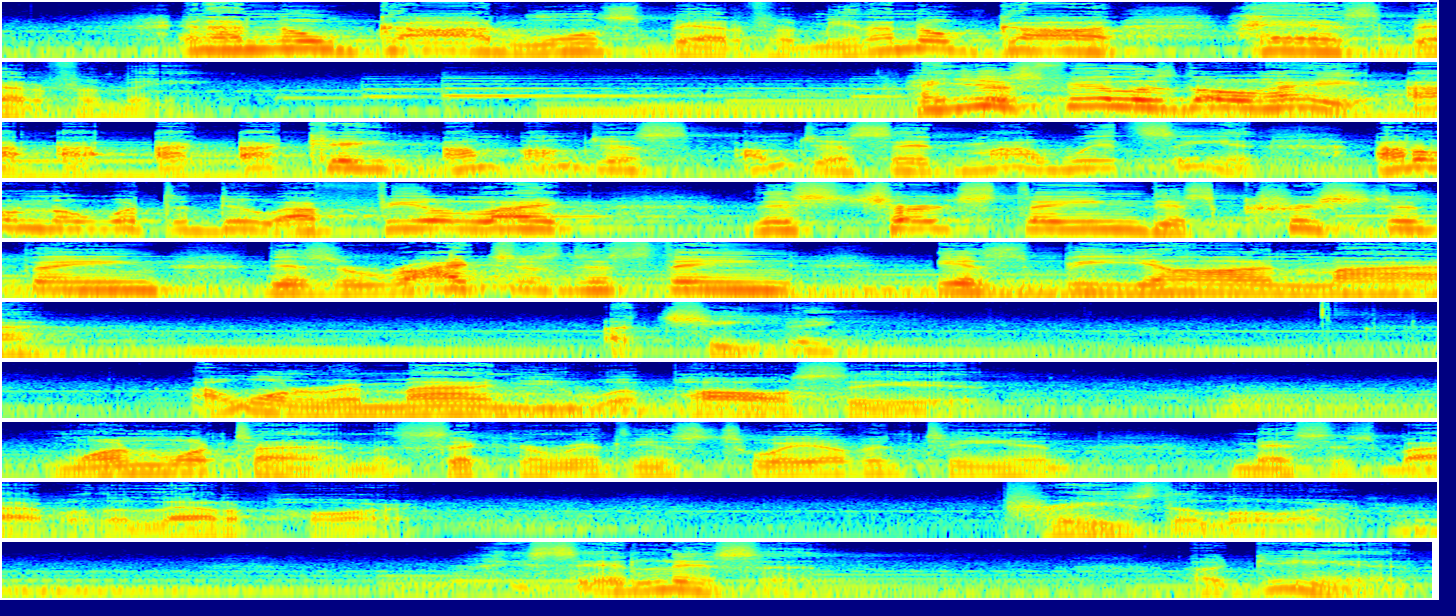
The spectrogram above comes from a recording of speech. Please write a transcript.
And I know God wants better for me. And I know God has better for me and you just feel as though, hey, I, I, I can't, I'm, I'm just, I'm just at my wit's end. I don't know what to do. I feel like this church thing, this Christian thing, this righteousness thing is beyond my achieving. I want to remind you what Paul said one more time in 2 Corinthians 12 and 10, Message Bible, the latter part. Praise the Lord. He said, listen, again,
